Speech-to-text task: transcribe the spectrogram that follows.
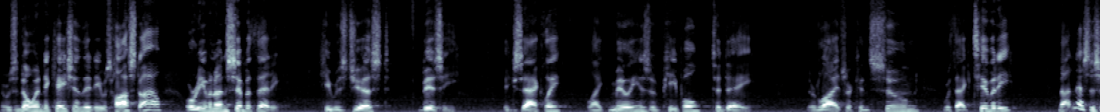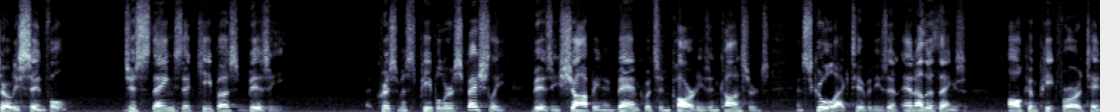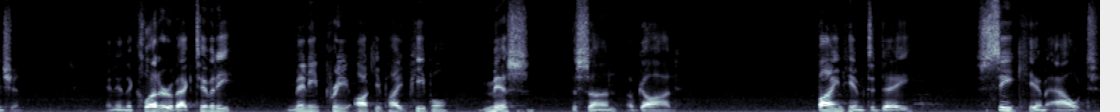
There was no indication that he was hostile or even unsympathetic. He was just busy, exactly like millions of people today. Their lives are consumed with activity not necessarily sinful, just things that keep us busy. At Christmas, people are especially busy shopping and banquets and parties and concerts and school activities and, and other things all compete for our attention. And in the clutter of activity, many preoccupied people miss the Son of God. Find him today, seek him out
